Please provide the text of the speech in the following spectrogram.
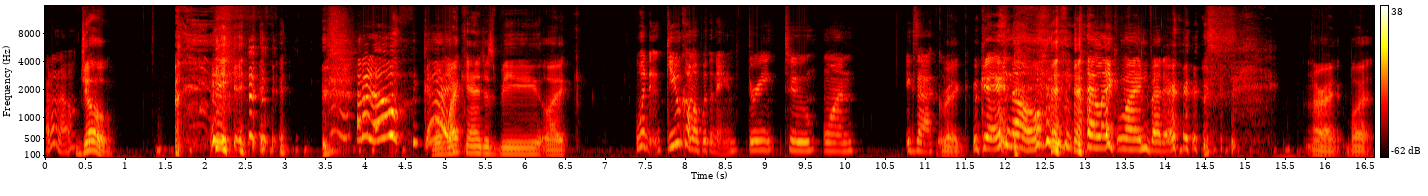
I don't know. Joe. I don't know. God. well, why can't it just be like What you come up with a name? Three, two, one. Exactly. Greg? Okay, no. I like mine better. All right, but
